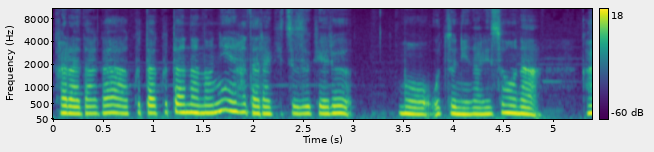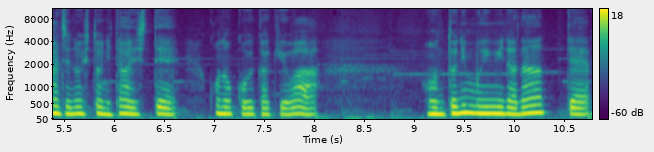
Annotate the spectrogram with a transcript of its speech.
体がくたくたなのに働き続けるもう鬱になりそうな感じの人に対してこの声かけは本当に無意味だなって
